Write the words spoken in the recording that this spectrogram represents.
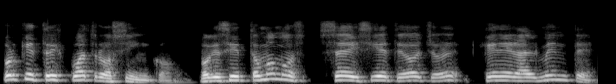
¿Por qué tres, cuatro o cinco? Porque si tomamos seis, siete, ocho, eh, generalmente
